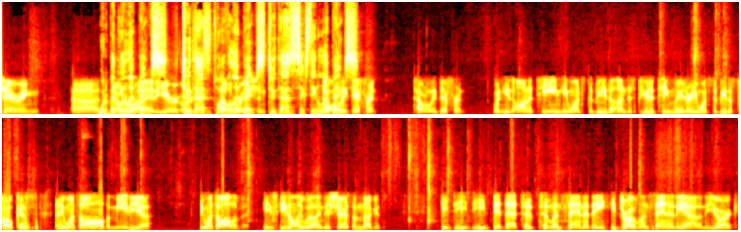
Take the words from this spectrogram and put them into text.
sharing. Uh, What about the Olympics? notoriety Or, or 2012 Olympics, celebration. 2016 Olympics. Totally different. Totally different. When he's on a team, he wants to be the undisputed team leader. He wants to be the focus, and he wants all the media. He wants all of it. He's he's only willing to share some nuggets. He he he did that to to Linsanity. He drove Linsanity out of New York.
